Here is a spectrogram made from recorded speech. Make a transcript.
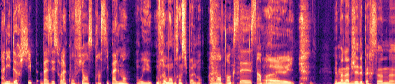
Un leadership basé sur la confiance principalement. Oui, vraiment principalement. On entend que c'est important. oui. Et manager des personnes, euh,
